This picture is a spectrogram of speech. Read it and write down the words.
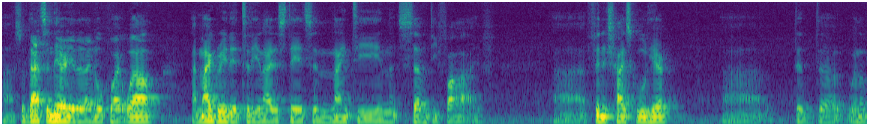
Uh, so that's an area that I know quite well. I migrated to the United States in 1975. Uh, finished high school here. Uh, did uh, went to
